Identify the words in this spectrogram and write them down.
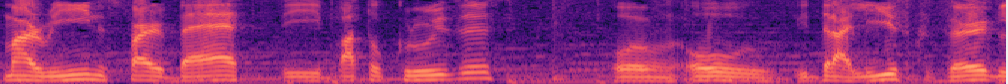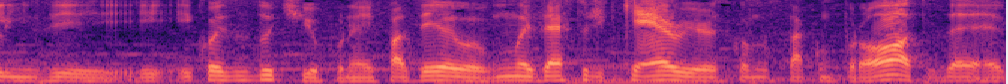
Marines, Firebats e Battlecruisers, ou, ou Hydralisks, Zerglings e, e, e, coisas do tipo, né? E fazer um exército de Carriers quando está com Protoss, é,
